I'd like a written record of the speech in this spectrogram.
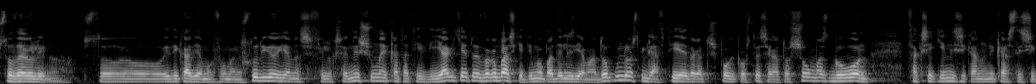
στο Βερολίνο. Στο ειδικά διαμορφωμένο στούντιο για να σας φιλοξενήσουμε κατά τη διάρκεια του Ευρωμπάσκετ. Είμαι ο Παντελής Διαμαντόπουλος, στην καυτή έδρα του Σπόρ 24. Το show must go on θα ξεκινήσει κανονικά στις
